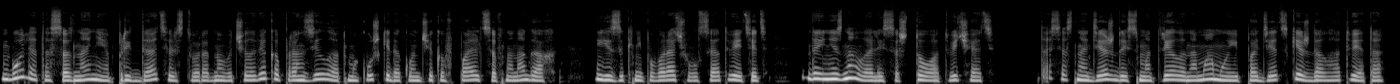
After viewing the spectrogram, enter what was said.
Боль от осознания предательства родного человека пронзила от макушки до кончиков пальцев на ногах. Язык не поворачивался ответить. Да и не знала Алиса, что отвечать. Тася с надеждой смотрела на маму и по-детски ждала ответа.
